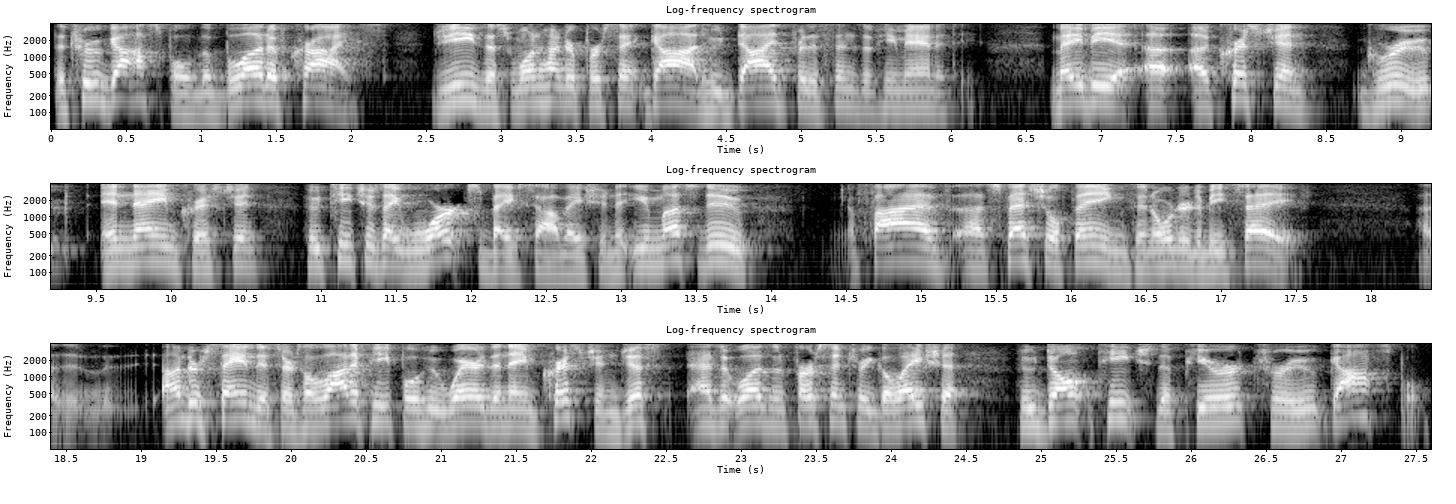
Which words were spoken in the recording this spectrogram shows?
the true gospel, the blood of Christ, Jesus, 100% God, who died for the sins of humanity. Maybe a, a Christian group, in name Christian, who teaches a works based salvation, that you must do five uh, special things in order to be saved. Uh, understand this there's a lot of people who wear the name Christian, just as it was in first century Galatia, who don't teach the pure, true gospel.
